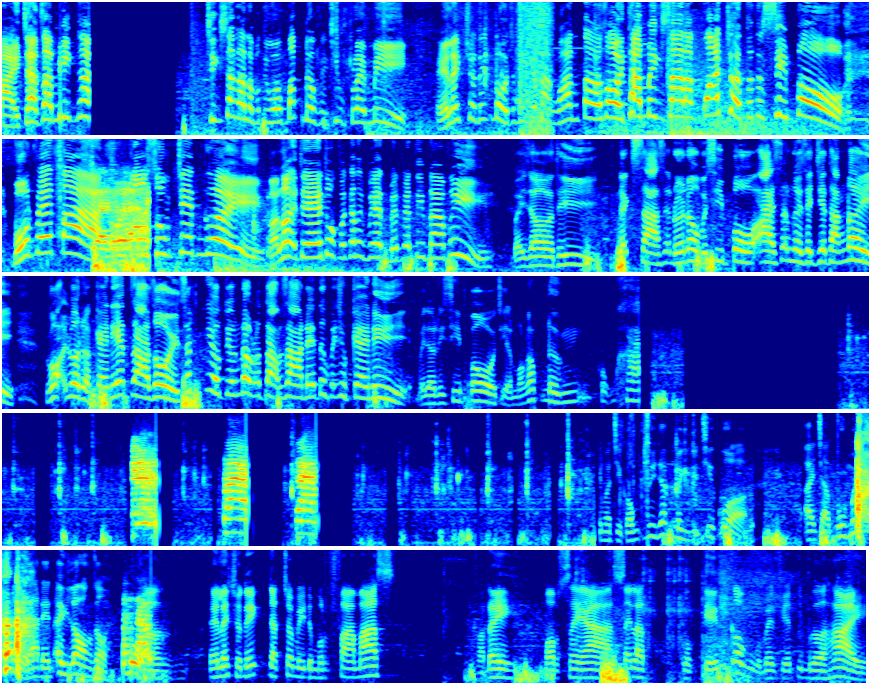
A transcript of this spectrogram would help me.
Thành viên G2 tràn ra mid ngay. Chính xác hơn là một tình huống bắt được vị trí của Flammy Electronic đổi cho mình cái bảng của Hunter rồi. Tham minh ra là quá chuẩn từ từ Simple. 4 vs 3 bao súng trên người. Và lợi thế thuộc về các thành viên bên phía team Navi. Bây giờ thì Nexa sẽ đối đầu với Simple, ai sẽ người giành chiến thắng đây? Gọi luôn ở Kenny ra rồi, rất nhiều tiếng động được tạo ra đến từ vị trí của Kenny. Bây giờ thì Simple chỉ là một góc đứng cũng khá Nhưng mà chỉ có duy nhất mình vị trí của anh chàng Bumix đẩy ra đến A-Long rồi. Vâng, Electronic đặt cho mình được một pha mass. Và đây Bombsea sẽ là cuộc tiến công của bên phía team G2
